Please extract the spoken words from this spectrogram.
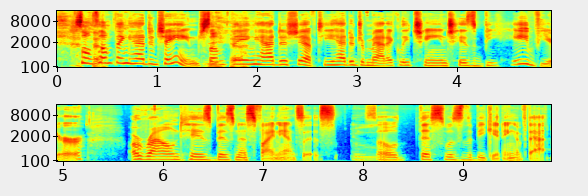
so something had to change. Something had to shift. He had to dramatically change his behavior around his business finances. And so this was the beginning of that.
